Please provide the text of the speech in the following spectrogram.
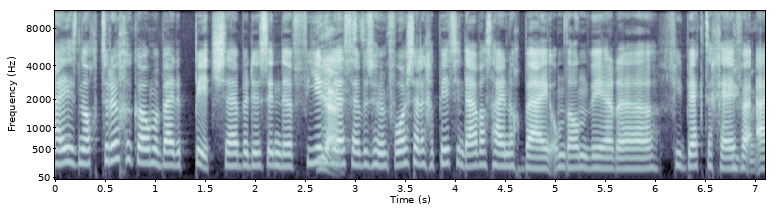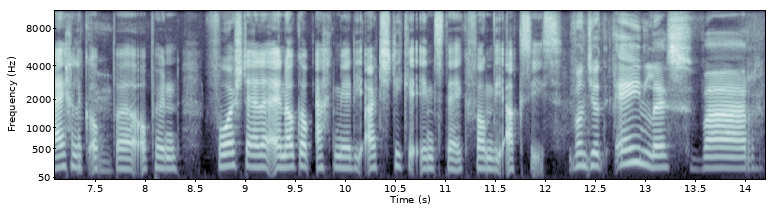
Hij is nog teruggekomen bij de pitch. Ze hebben dus in de vierde Juist. les hebben ze hun voorstellen gepitcht en daar was hij nog bij om dan weer eh, feedback te geven eigenlijk op, eh, op hun voorstellen en ook op eigenlijk meer die artistieke insteek van die acties. Want je had één les waar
